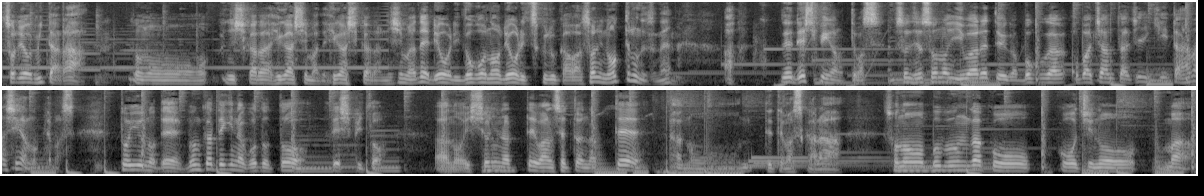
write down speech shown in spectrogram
それを見たらその西から東まで東から西まで料理どこの料理作るかはそれに載ってるんですね。うん、あでレシピが載ってます。それでその言われというか僕がおばちゃんたちに聞いた話が載ってます。というので文化的なこととレシピとあの一緒になってワンセットになってあの出てますからその部分がこう高知のまあ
